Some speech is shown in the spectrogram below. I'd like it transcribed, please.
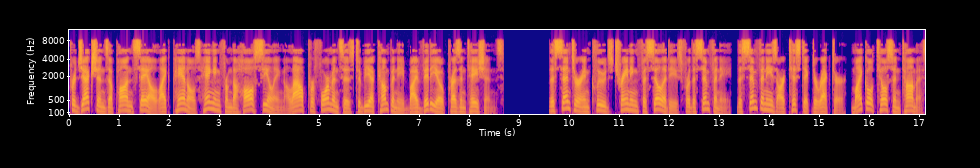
Projections upon sail like panels hanging from the hall ceiling allow performances to be accompanied by video presentations. The center includes training facilities for the symphony. The symphony's artistic director, Michael Tilson Thomas,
